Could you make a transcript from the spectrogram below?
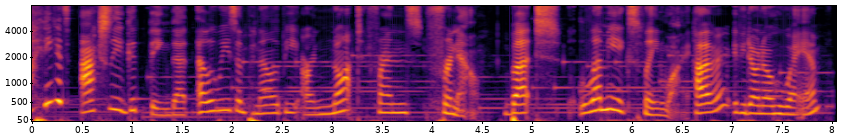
I think it's actually a good thing that Eloise and Penelope are not friends for now. But let me explain why. However, if you don't know who I am,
